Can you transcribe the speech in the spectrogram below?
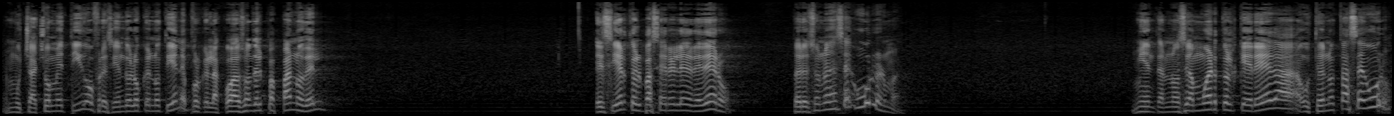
El muchacho metido ofreciendo lo que no tiene, porque las cosas son del papá, no de él. Es cierto, él va a ser el heredero, pero eso no es seguro, hermano. Mientras no sea muerto el que hereda, usted no está seguro.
